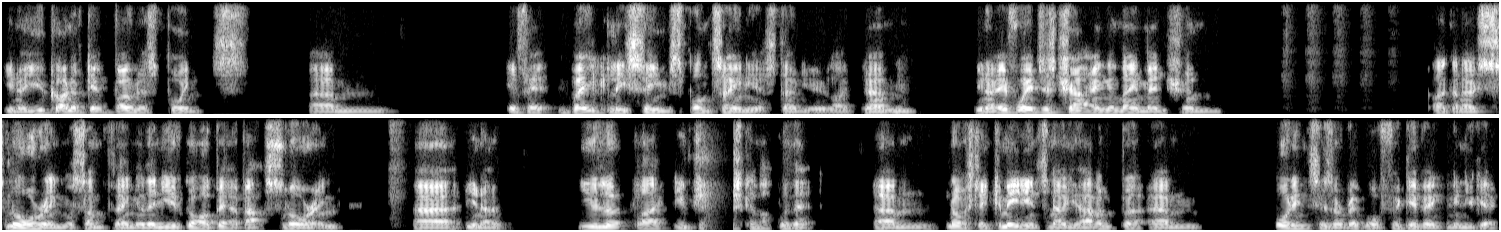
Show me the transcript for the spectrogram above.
you know, you kind of get bonus points um, if it vaguely seems spontaneous, don't you? Like, yeah, um, you know, if we're just chatting and they mention I don't know, snoring or something, and then you've got a bit about snoring, uh, you know, you look like you've just come up with it. Um, and obviously, comedians know you haven't, but um, audiences are a bit more forgiving, and you get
